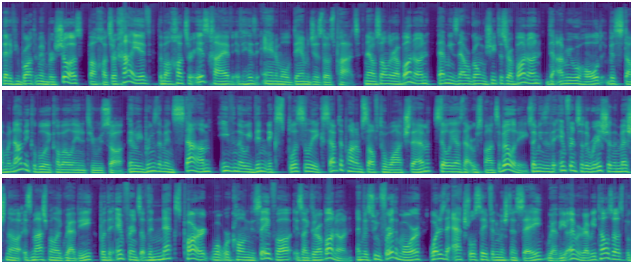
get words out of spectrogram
that if you brought them in Bershos, Baal chayiv, the Baal Chatzar is chayiv if his animal damages those pots. Now, it's only Rabbanon, that means now we're going with Shitas Rabbanon, the Amri will hold Bistam Nami Kabuli Kabbalah Tirusa. Then when he brings them in Stam, even though he didn't explicitly accept upon himself to watch them, still he has that responsibility. So that means that the inference of the ratio of the Mishnah is mashma like Rebbe, but the inference of the next part, what we're calling the Seifa, is like the Rabbanon. And Vesu, furthermore, what does the actual Seifa of the Mishnah say? Rebbe Omer. Rebbe tells us, of.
